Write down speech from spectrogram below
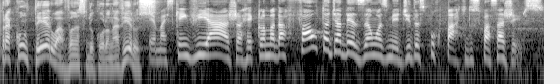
para conter o avanço do coronavírus. É, mas quem viaja reclama da falta de adesão às medidas por parte dos passageiros.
